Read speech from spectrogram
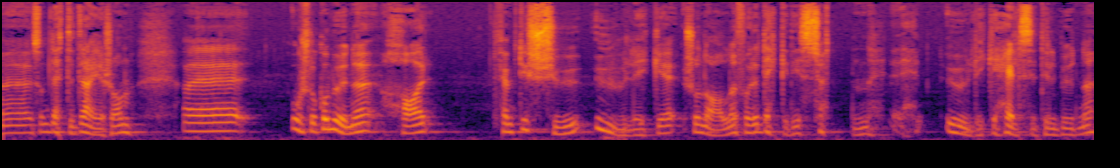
eh, som, dette dreier seg om. Eh, Oslo kommune har 57 ulike journaler for å dekke de 17 eh, ulike helsetilbudene.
